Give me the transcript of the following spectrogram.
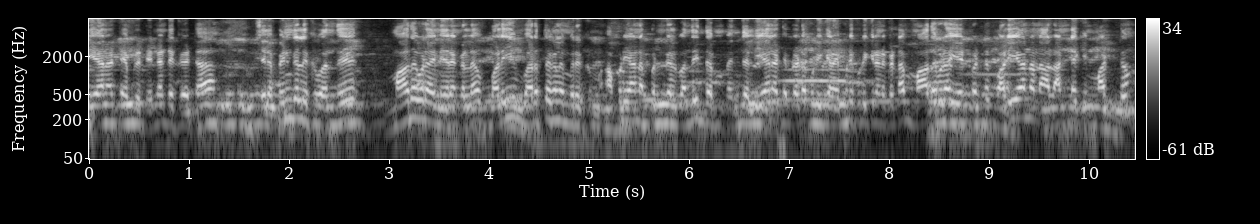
லியானா டெப்லெட் என்னன்னு கேட்டா சில பெண்களுக்கு வந்து மாதவிடாய் நேரங்கள்ல வலியும் வருத்தங்களும் இருக்கும். அப்படியான பெண்கள் வந்து இந்த இந்த லியானா டெப்லெட்டை குடிக்கிறாங்க. எப்படி குடிக்கிறேன்னு கேட்டா மாதவிடாய் ஏற்பட்டு வலியான நாள் அன்னைக்கு மட்டும்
